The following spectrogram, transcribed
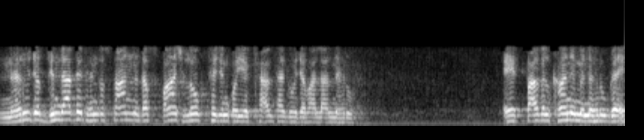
नेहरू जब ज़िंदा थे तो हिंदुस्तान में दस पाँच लोग थे जिनको ये ख्याल था कि वो जवाहरलाल नेहरू एक पागल खाने में नेहरू गए।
